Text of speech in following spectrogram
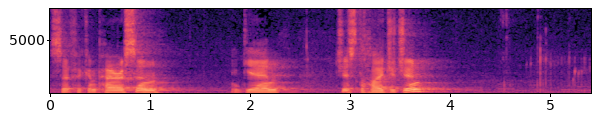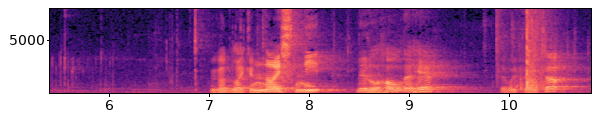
So for comparison, again, just the hydrogen. We've got like a nice neat little holder here that we built up.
